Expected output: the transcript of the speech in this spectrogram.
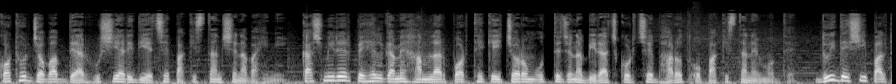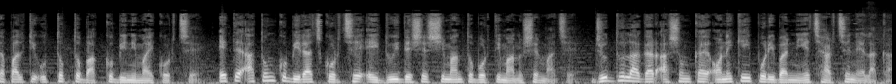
কঠোর জবাব দেওয়ার হুঁশিয়ারি দিয়েছে পাকিস্তান সেনাবাহিনী। কাশ্মীরের পেহেলগামে হামলার পর থেকেই চরম উত্তেজনা বিরাজ করছে ভারত ও পাকিস্তানের মধ্যে। দুই দেশই পাল্টাপাল্টি উত্তপ্ত বাক্য বিনিময় করছে। এতে আতঙ্ক বিরাজ করছে এই দুই দেশের সীমান্তবর্তী মানুষের মাঝে। যুদ্ধ লাগার আশঙ্কায় অনেকেই পরিবার নিয়ে ছাড়ছেন এলাকা।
